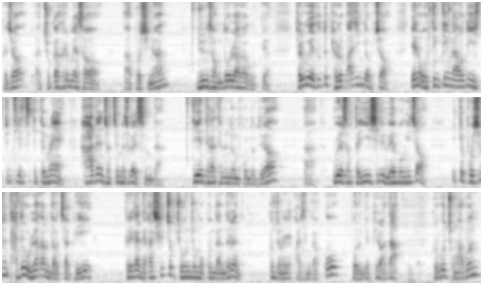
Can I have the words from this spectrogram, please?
그죠? 주가 흐름에서 아, 보시면 윤성도 올라가고 있고요. 결국 얘들도 별로 빠진 게 없죠. 얘는 5띵띵 나오도 20띵띵 있었기 때문에 하된 저점 매수가 있습니다. 디엔테가 되는 종목군들도요. 아, 위에서부터 20이 외봉이죠. 이렇게 보시면 다들 올라갑니다. 어차피. 그러니까 내가 실적 좋은 종목 군단들은 꾸준하게 관심 갖고 보는 게 필요하다. 그리고 종합은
